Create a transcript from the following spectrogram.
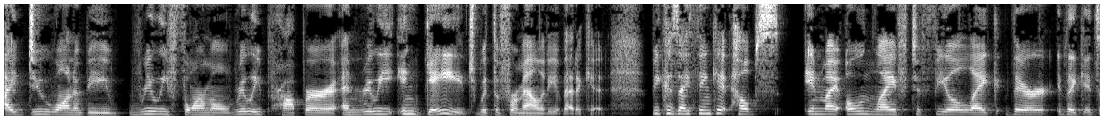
I do want to be really formal, really proper, and really engage with the formality of etiquette because I think it helps in my own life to feel like there, like it's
